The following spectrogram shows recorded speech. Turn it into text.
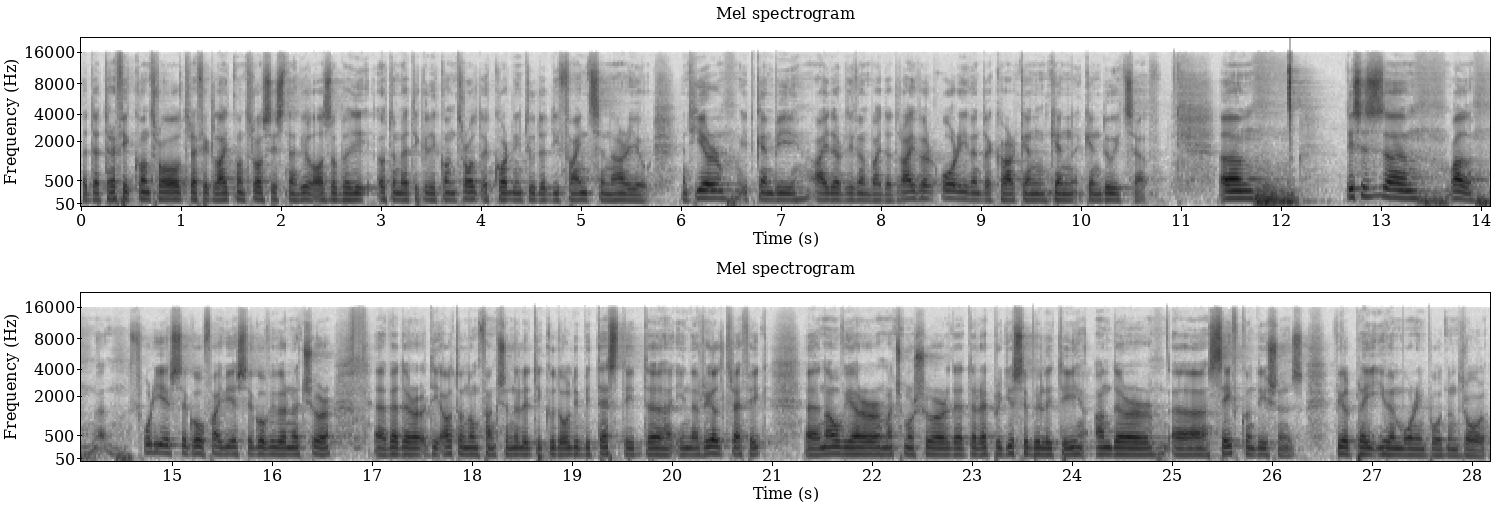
The traffic control, traffic light control system will also be automatically controlled according to the defined scenario. And here it can be either driven by the driver or even the car can can can do it itself. Um, this is, um, well, four years ago, five years ago, we were not sure uh, whether the autonomous functionality could only be tested uh, in a real traffic. Uh, now we are much more sure that the reproducibility under uh, safe conditions will play even more important role.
